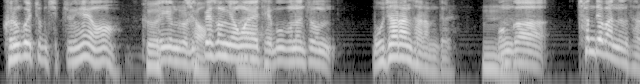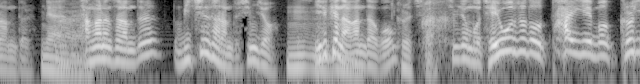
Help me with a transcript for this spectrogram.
그런 거에 좀 집중해요. 그렇죠. 이게 뭐 릭배송 영화의 네. 대부분은 좀 모자란 사람들, 음. 뭔가 천대받는 사람들, 네, 네. 당하는 사람들, 미친 사람들 심지어 음, 음, 이렇게 음. 나간다고. 그렇죠. 심지어 뭐 제이원수도 다 이게 뭐 그렇죠.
